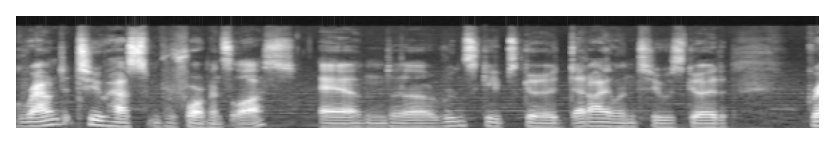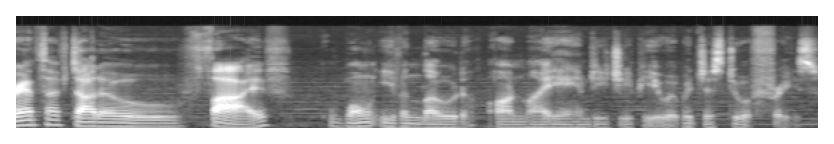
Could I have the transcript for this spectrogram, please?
Grounded 2 has some performance loss, and uh, RuneScape's good, Dead Island 2 is good. Grand Theft Auto 5 won't even load on my AMD GPU, it would just do a freeze.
